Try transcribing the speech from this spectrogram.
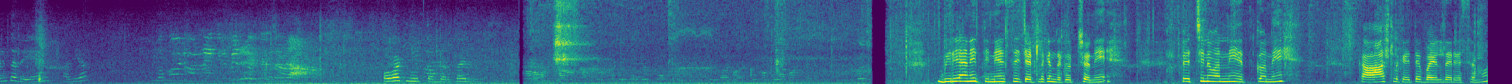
ఎంతది అలియా? ఒకటి నూట తొంభై రూపాయలు. బిర్యానీ తినేసి చెట్ల కింద కూర్చొని తెచ్చినవన్నీ ఎత్తుకొని ఇంకా హాస్టల్కి అయితే బయలుదేరేసాము.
